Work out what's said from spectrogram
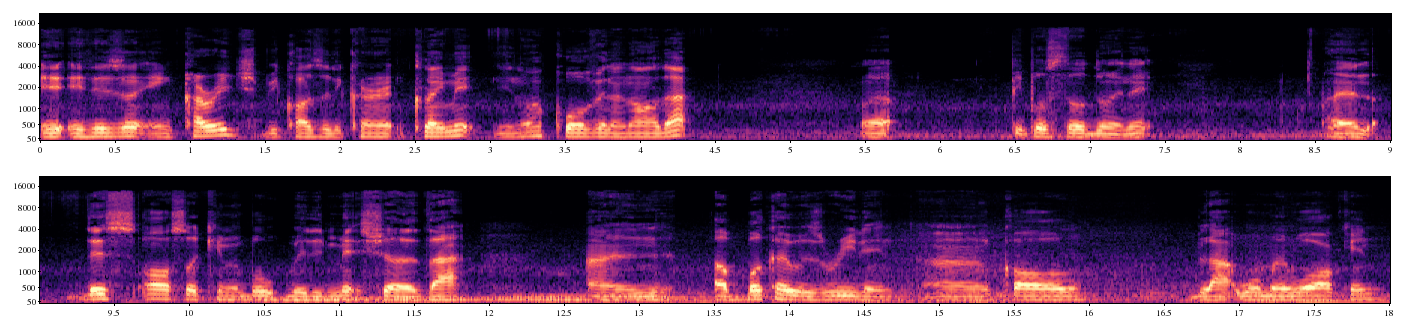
it, it isn't encouraged because of the current climate you know covid and all that. But people still doing it. And this also came about with a mixture of that and a book i was reading uh, called black woman walking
